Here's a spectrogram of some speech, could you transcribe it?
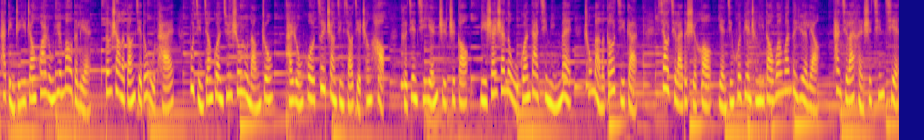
她顶着一张花容月貌的脸，登上了港姐的舞台，不仅将冠军收入囊中，还荣获最上镜小姐称号，可见其颜值之高。李珊珊的五官大气明媚，充满了高级感，笑起来的时候，眼睛会变成一道弯弯的月亮。看起来很是亲切，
